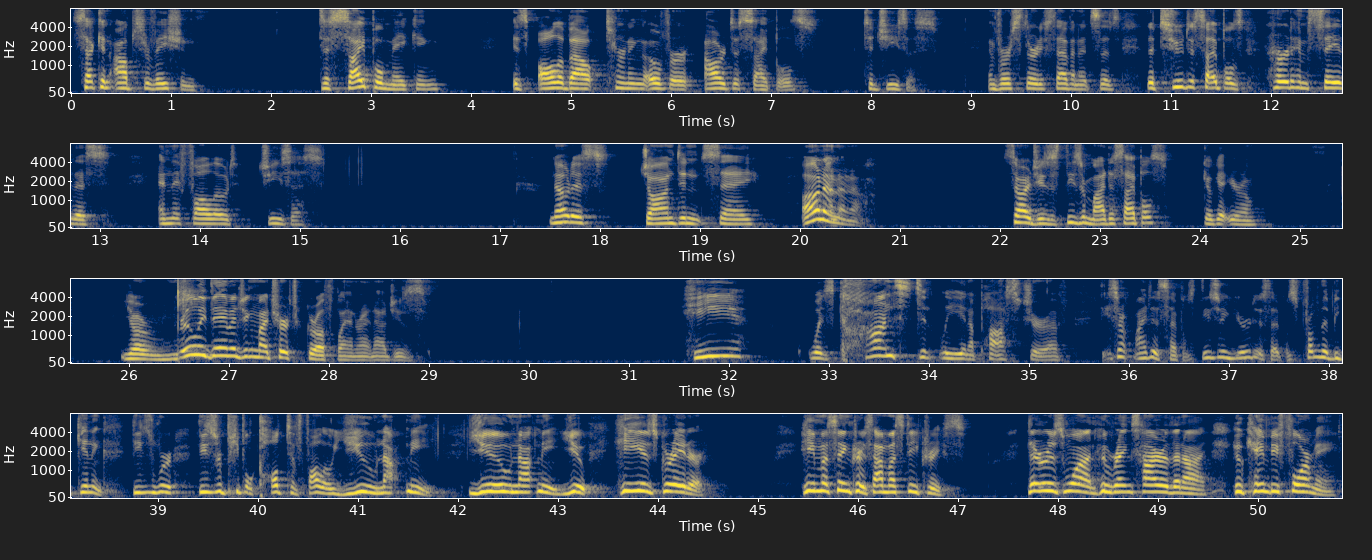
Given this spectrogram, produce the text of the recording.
Second observation disciple making is all about turning over our disciples to Jesus. In verse 37, it says, The two disciples heard him say this, and they followed Jesus. Notice John didn't say, Oh, no, no, no. Sorry, Jesus, these are my disciples. Go get your own. You're really damaging my church growth plan right now, Jesus. He was constantly in a posture of, these aren't my disciples, these are your disciples. From the beginning, these were these are people called to follow you, not me. You, not me. You. He is greater. He must increase, I must decrease. There is one who ranks higher than I, who came before me.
